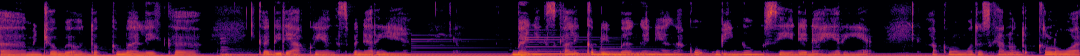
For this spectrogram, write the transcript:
uh, mencoba untuk kembali ke ke diri aku yang sebenarnya banyak sekali kebimbangan yang aku bingung sih dan akhirnya aku memutuskan untuk keluar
